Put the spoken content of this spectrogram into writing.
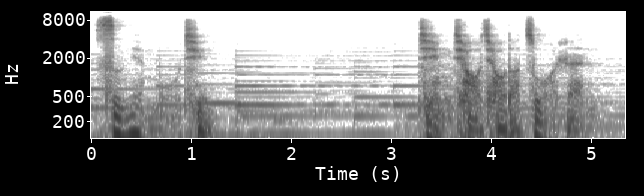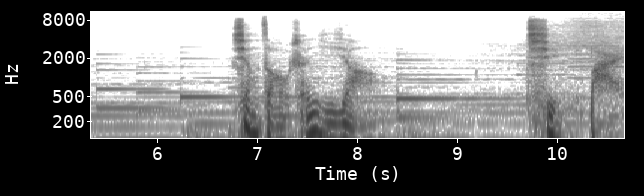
思念母亲、静悄悄的做人，像早晨一样清白。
